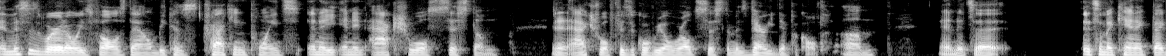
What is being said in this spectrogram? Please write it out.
and this is where it always falls down because tracking points in a in an actual system in an actual physical real world system is very difficult um and it's a it's a mechanic that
